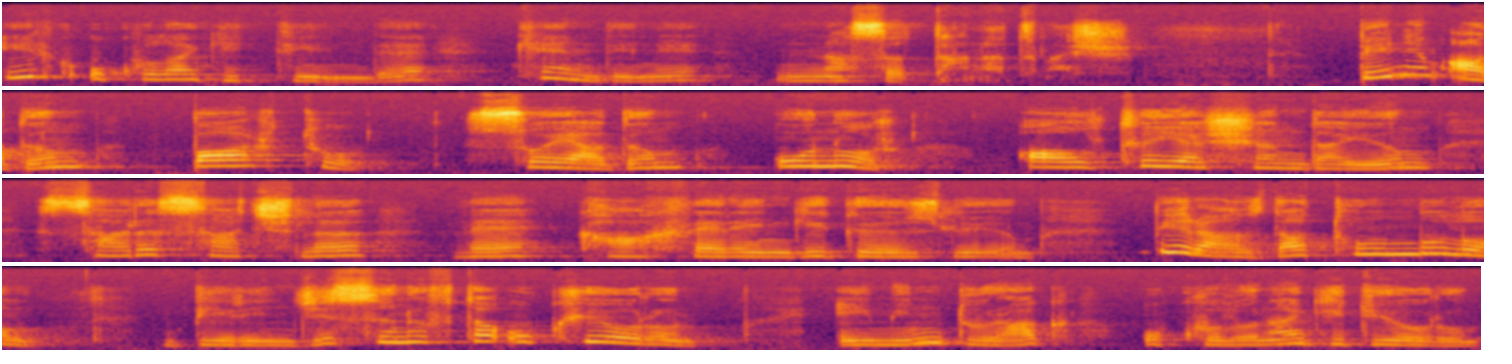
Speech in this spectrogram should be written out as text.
ilk okula gittiğinde kendini nasıl tanıtmış? Benim adım Bartu, soyadım Onur. 6 yaşındayım, sarı saçlı ve kahverengi gözlüyüm. Biraz da tombulum. Birinci sınıfta okuyorum. Emin Durak okuluna gidiyorum.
